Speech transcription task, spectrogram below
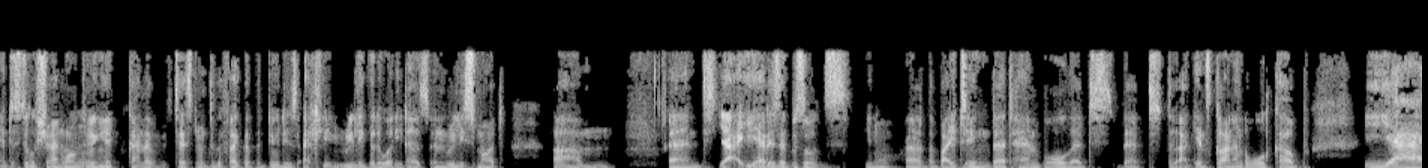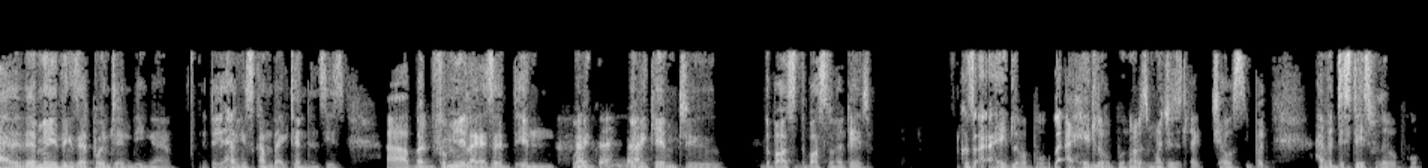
and to still shine while Mm. doing it, kind of testament to the fact that the dude is actually really good at what he does and really smart. Um, and yeah, he had his episodes, you know, uh, the biting, that handball, that that the, against Ghana in the World Cup. Yeah, there are many things that point to him being uh, having scumbag tendencies. Uh, but for me, like I said, in when it, when it came to the Bar- the Barcelona days, because I hate Liverpool. Like I hate Liverpool not as much as like Chelsea, but I have a distaste for Liverpool.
